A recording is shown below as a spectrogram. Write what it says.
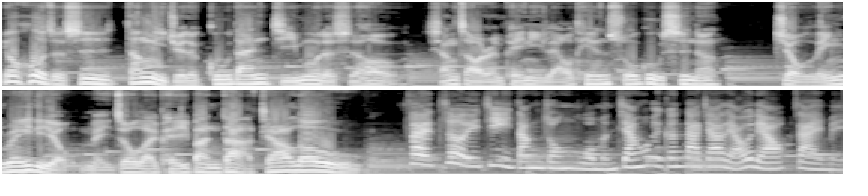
又或者是当你觉得孤单寂寞的时候，想找人陪你聊天说故事呢？九零 Radio 每周来陪伴大家喽！在这一季当中，我们将会跟大家聊一聊在美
